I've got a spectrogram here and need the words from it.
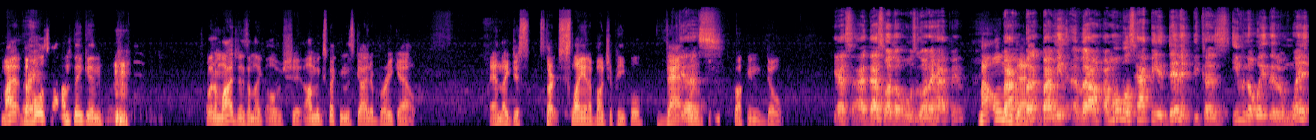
My the Right. whole time I'm thinking when I'm watching this, I'm like, oh shit, I'm expecting this guy to break out and like just start slaying a bunch of people. That would Yes. been fucking dope. Yes, I, that's what I thought was going to happen. Not only But, that, but, but I mean, but I'm, I'm almost happy it didn't because even the way that it went,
